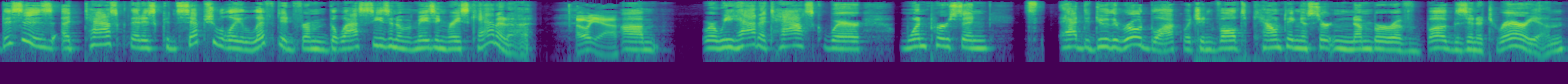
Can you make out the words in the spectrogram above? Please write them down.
this is a task that is conceptually lifted from the last season of Amazing Race Canada. Oh yeah. um, where we had a task where one person had to do the roadblock, which involved counting a certain number of bugs in a terrarium.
